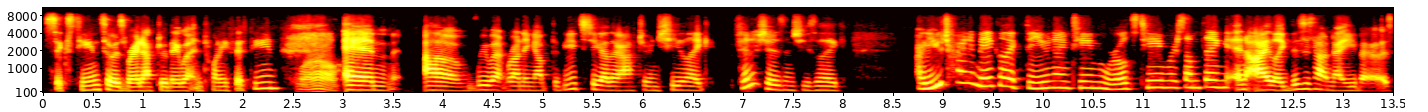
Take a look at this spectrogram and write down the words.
16 so it was right after they went in 2015 wow. And um, we went running up the beach together after and she like finishes and she's like are you trying to make like the u19 worlds team or something? And i like this is how naive i was.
